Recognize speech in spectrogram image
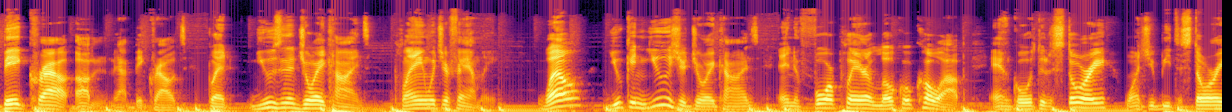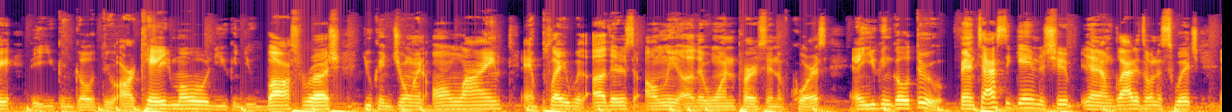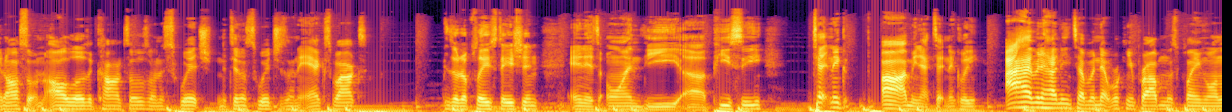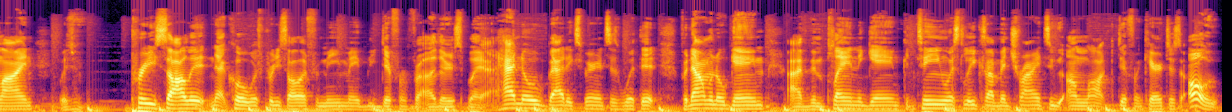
Big crowd um not big crowds, but using the Joy-Cons, playing with your family. Well, you can use your Joy-Cons in a four-player local co-op and go through the story. Once you beat the story, then you can go through arcade mode, you can do boss rush, you can join online and play with others, only other one person, of course, and you can go through. Fantastic game to shoot, and I'm glad it's on the Switch and also on all other consoles on the Switch. Nintendo Switch is on the Xbox, is on the PlayStation, and it's on the uh, PC. Technically, uh, I mean not technically. I haven't had any type of networking problems playing online, which pretty solid. Netcode was pretty solid for me, may be different for others, but I had no bad experiences with it. Phenomenal game. I've been playing the game continuously because I've been trying to unlock different characters. Oh,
